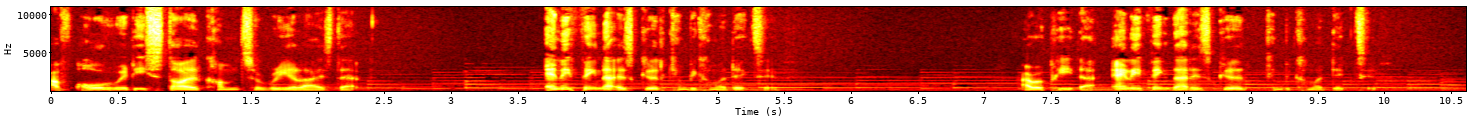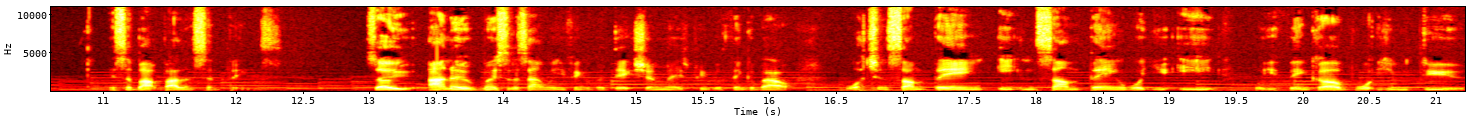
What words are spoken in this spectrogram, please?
I've already started come to realize that anything that is good can become addictive. I repeat that anything that is good can become addictive. It's about balancing things. So I know most of the time when you think of addiction, most people think about watching something, eating something, what you eat, what you think of, what you do.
